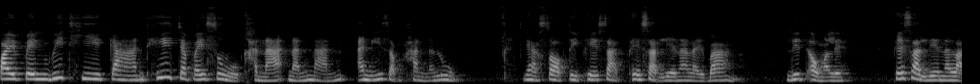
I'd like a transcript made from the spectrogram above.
ไปเป็นวิธีการที่จะไปสู่คณะนั้นๆ อันนี้สำคัญนะลูก อยากสอบติดเภสัชเภสัชเรียนอะไรบ้างลิสต์ออกมาเลยเภสัชเรียนอะไร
